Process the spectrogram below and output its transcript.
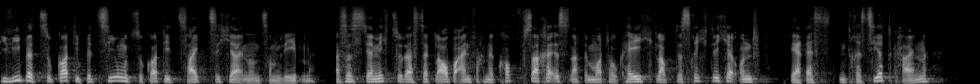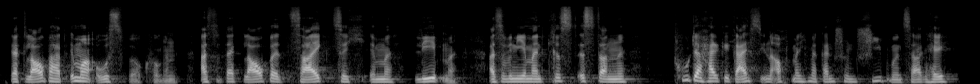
Die Liebe zu Gott, die Beziehung zu Gott, die zeigt sich ja in unserem Leben. Also es ist ja nicht so, dass der Glaube einfach eine Kopfsache ist nach dem Motto, okay, ich glaube das Richtige und der Rest interessiert keinen. Der Glaube hat immer Auswirkungen. Also der Glaube zeigt sich im Leben. Also wenn jemand Christ ist, dann tut der Heilige Geist ihn auch manchmal ganz schön schieben und sagen, hey,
